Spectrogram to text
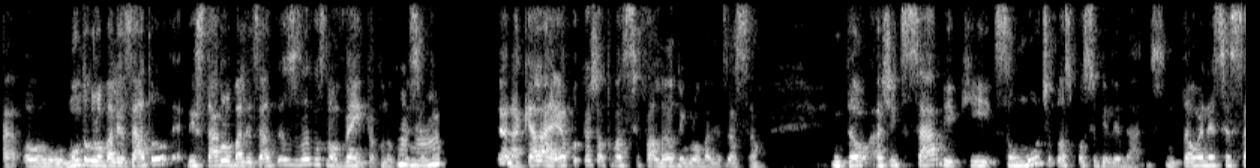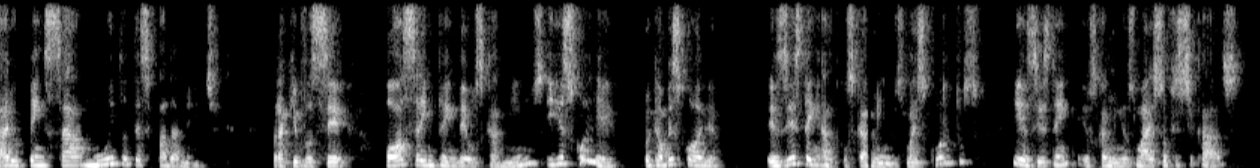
a, o mundo globalizado está globalizado desde os anos 90, quando eu comecei uhum. a trabalhar né? Naquela época já estava se falando em globalização. Então, a gente sabe que são múltiplas possibilidades. Então, é necessário pensar muito antecipadamente para que você possa entender os caminhos e escolher, porque é uma escolha. Existem os caminhos mais curtos e existem os caminhos mais sofisticados.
